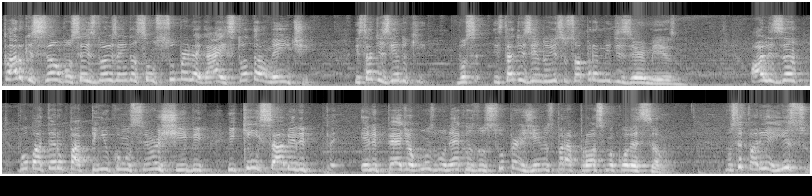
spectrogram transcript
Claro que são, vocês dois ainda são super legais, totalmente. Está dizendo que... Você está dizendo isso só para me dizer mesmo. Olha, Zan, vou bater um papinho com o Sr. Chibi e quem sabe ele, ele pede alguns bonecos dos Super Gêmeos para a próxima coleção. Você faria isso?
